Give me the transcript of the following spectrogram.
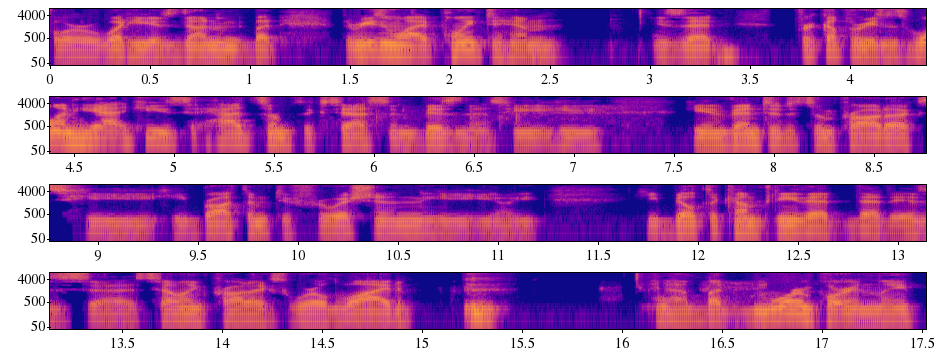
for what he has done. But the reason why I point to him is that for a couple of reasons. One, he he's had some success in business. He he he invented some products. He he brought them to fruition. He you know he he built a company that that is uh, selling products worldwide. uh, but more importantly,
